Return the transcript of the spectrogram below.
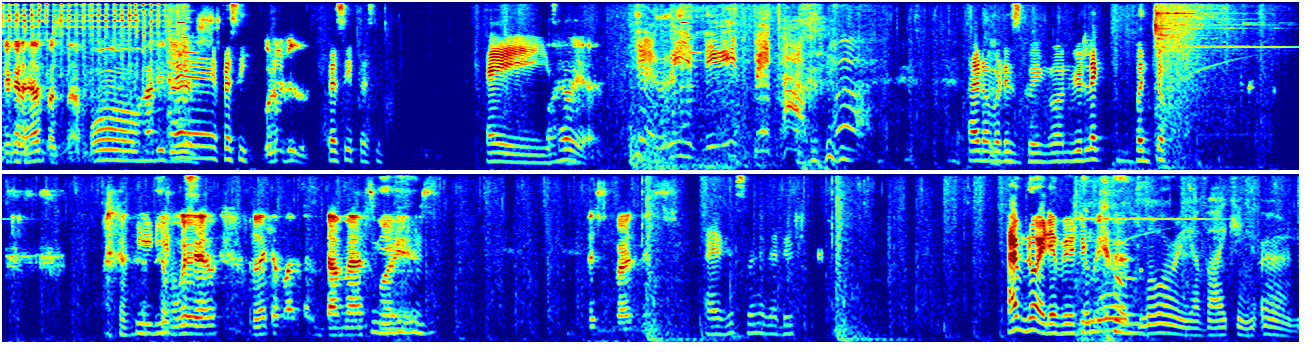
You're gonna help us now. Oh, how do you do Hey, this? Pressy. What do I do? Pressy, Pressy. Hey. Oh, hell yeah. I don't know what is going on. We're like bunch of Idiots. We're we're like a bunch of dumbass warriors. this bird is. I guess so, that dude. I have no idea where The to more go. glory a Viking earns,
